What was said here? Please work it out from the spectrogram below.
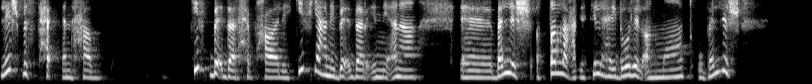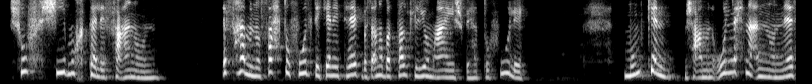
ليش بستحق أنحب؟ كيف بقدر حب حالي؟ كيف يعني بقدر إني أنا آه، بلش أطلع على كل هيدول الأنماط وبلش شوف شيء مختلف عنهم؟ افهم إنه صح طفولتي كانت هيك بس أنا بطلت اليوم عايش بهالطفولة. ممكن مش عم نقول نحن إنه الناس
